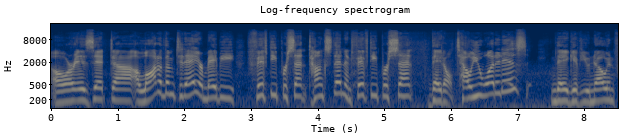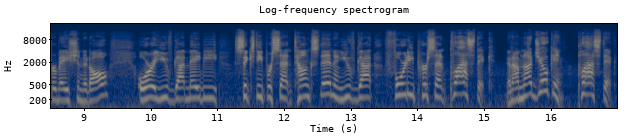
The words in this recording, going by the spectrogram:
Or is it uh, a lot of them today are maybe 50% tungsten and 50% they don't tell you what it is? They give you no information at all. Or you've got maybe 60% tungsten and you've got 40% plastic. And I'm not joking plastic.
